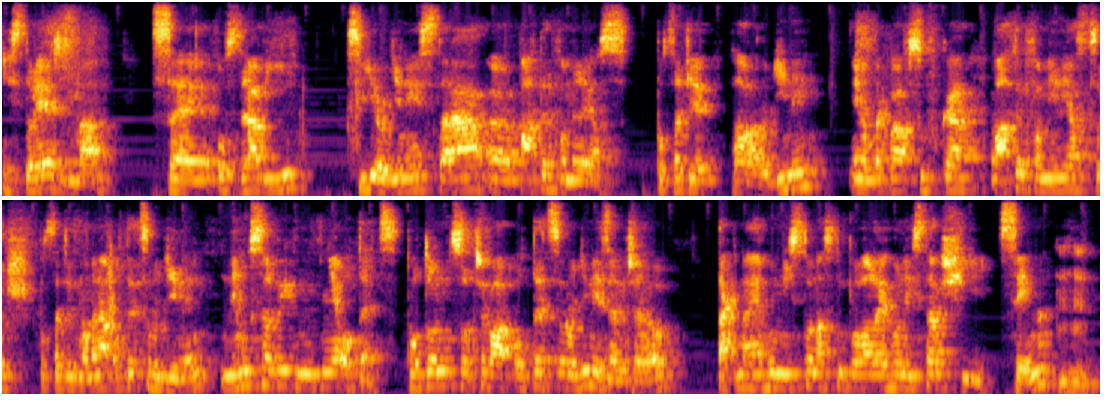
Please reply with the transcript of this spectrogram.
historie Říma se o zdraví své rodiny stará uh, Pater Familias, podstatě hlava rodiny, jenom taková vsuvka, Pater Familias, což v podstatě znamená otec rodiny, nemusel být nutně otec. Potom, co třeba otec rodiny zemřel, tak na jeho místo nastupoval jeho nejstarší syn, mm-hmm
